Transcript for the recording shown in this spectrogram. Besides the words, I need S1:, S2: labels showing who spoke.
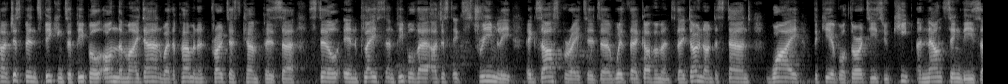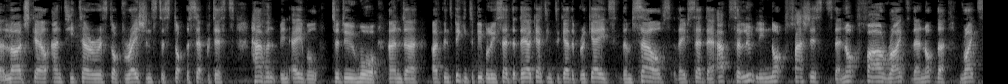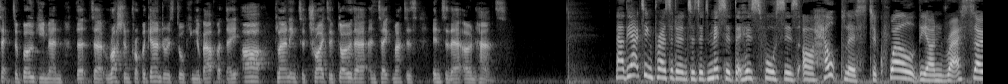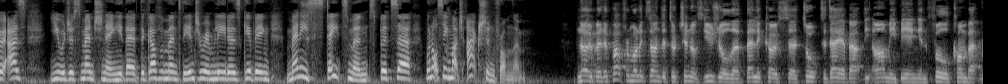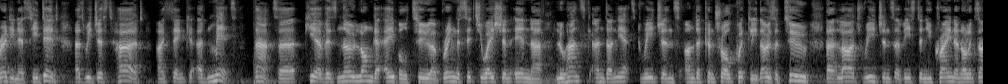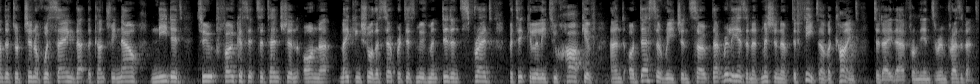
S1: I've just been speaking to people on the Maidan, where the permanent protest camp is uh, still in place, and people there are just extremely exasperated uh, with their government. They don't understand why the Kiev authorities, who keep announcing these uh, large scale anti terrorist operations to stop the separatists, haven't been able to do more. And uh, I've been speaking to people who said that they are getting together brigades themselves. They've said they're absolutely not fascists, they're not far right, they're not the right sector bogeymen that uh, Russian propaganda is talking about, but they are planning to try to go there and take matters into their own hands.
S2: Now, the acting president has admitted that his forces are helpless to quell the unrest. So, as you were just mentioning, the, the government, the interim leaders giving many statements, but uh, we're not seeing much action from them.
S1: No, but apart from Alexander Turchynov's usual uh, bellicose uh, talk today about the army being in full combat readiness, he did, as we just heard, I think, admit that uh, Kiev is no longer able to uh, bring the situation in uh, Luhansk and Donetsk regions under control quickly. Those are two uh, large regions of eastern Ukraine, and Alexander Turchynov was saying that the country now needed to focus its attention on uh, making sure the separatist movement didn't spread, particularly to Kharkiv and Odessa regions. So that really is an admission of defeat of a kind today there from the interim president.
